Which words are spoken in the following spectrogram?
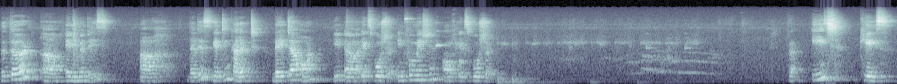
the third uh, element is uh, that is getting collect data on uh, exposure, information of exposure. Each case,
